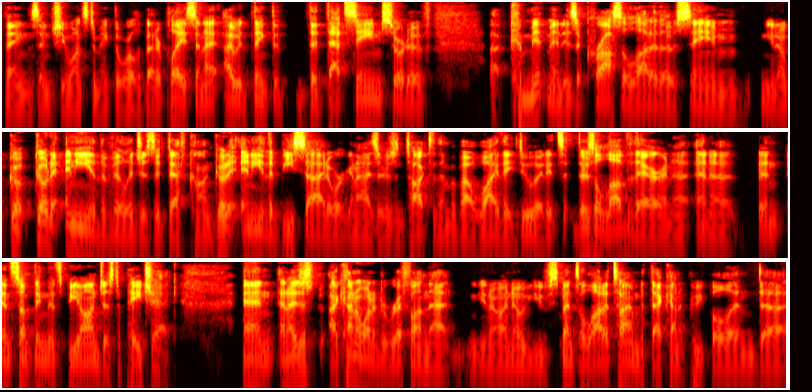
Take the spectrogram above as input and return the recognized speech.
things and she wants to make the world a better place. And I, I would think that that that same sort of uh, commitment is across a lot of those same, you know, go go to any of the villages at DEF CON, go to any of the B side organizers and talk to them about why they do it. It's there's a love there and a and a and, and something that's beyond just a paycheck. And and I just I kind of wanted to riff on that. You know, I know you've spent a lot of time with that kind of people and uh,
